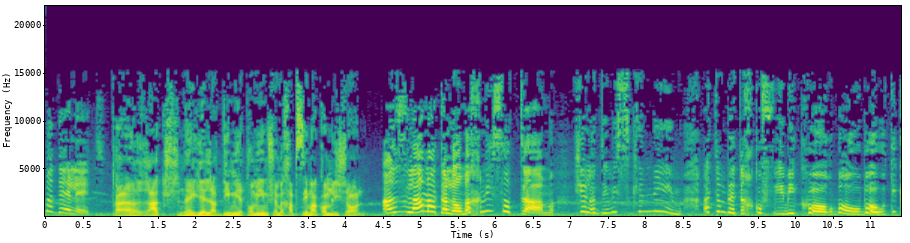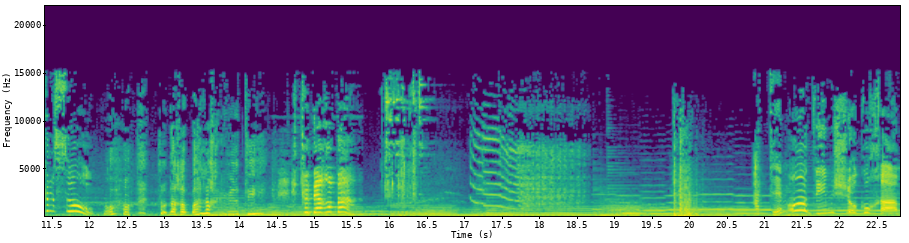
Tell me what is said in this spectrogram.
בדלת? אה, רק שני ילדים יתומים שמחפשים מקום לישון. אז למה אתה לא מכניס אותם? ילדים מסכנים, אתם בטח קופאים מקור. בואו, בואו, תיכנסו. תודה רבה לך, גברתי. תודה רבה. אתם אוהבים שוקו חם?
